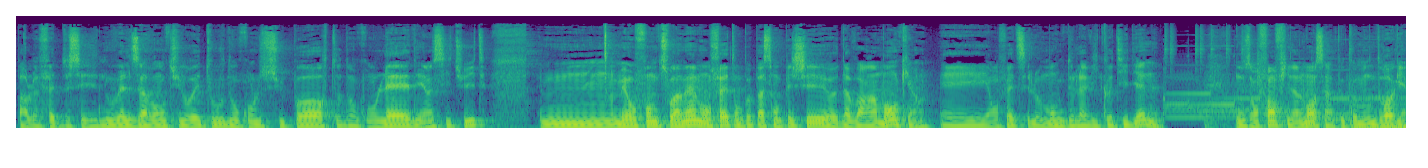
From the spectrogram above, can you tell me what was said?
par le fait de ces nouvelles aventures et tout, donc on le supporte, donc on l'aide et ainsi de suite. Hum, mais au fond de soi-même, en fait, on peut pas s'empêcher euh, d'avoir un manque. Et en fait, c'est le manque de la vie quotidienne. Nos enfants, finalement, c'est un peu comme une drogue.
